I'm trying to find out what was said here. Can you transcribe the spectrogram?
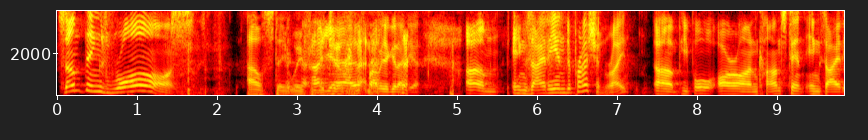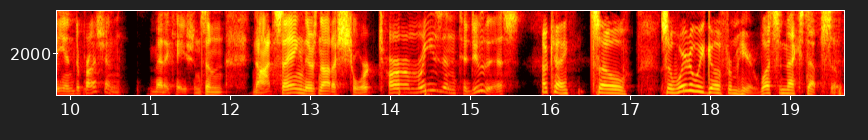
Something's wrong. I'll stay away from the uh, joke. Yeah, that's probably a good idea. Um, anxiety and depression, right? Uh, people are on constant anxiety and depression medications. And not saying there's not a short term reason to do this, Okay, so so where do we go from here? What's the next episode?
